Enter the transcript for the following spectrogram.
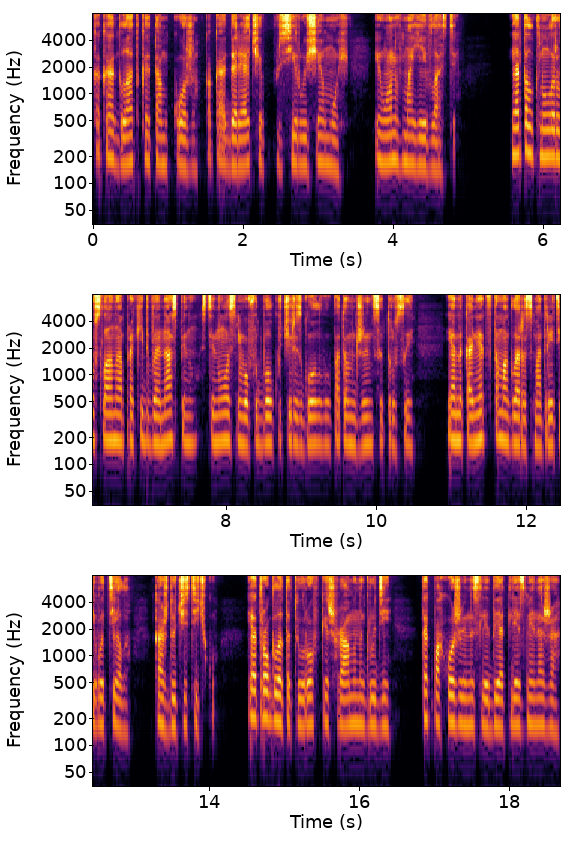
Какая гладкая там кожа, какая горячая, пульсирующая мощь, и он в моей власти. Я толкнула Руслана, опрокидывая на спину, стянула с него футболку через голову, потом джинсы, трусы. Я наконец-то могла рассмотреть его тело, каждую частичку. Я трогала татуировки, шрамы на груди, так похожие на следы от лезвия ножа.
